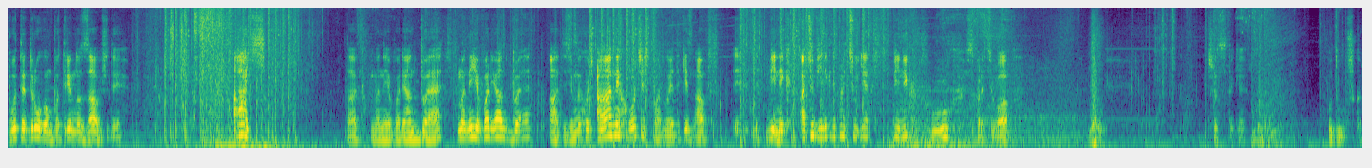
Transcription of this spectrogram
Бути другом потрібно завжди. Ай! Так, в мене є варіант Б. В мене є варіант Б. А, ти зі мною хочеш. А, не хочеш, падло, я так і знав. Е, Віник. А чого віник не працює? Віник. Ух, спрацював. Що це таке? Подушка.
